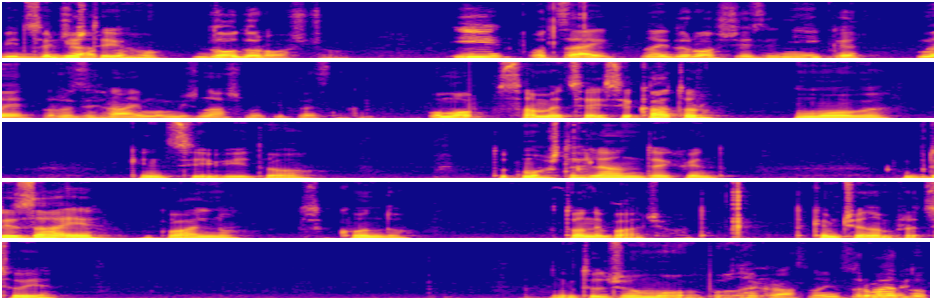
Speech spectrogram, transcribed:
від бюджетного до дорожчого. І оцей найдорожчий з лінійки ми розіграємо між нашими підписниками. Умов Саме цей сікатор, умови в кінці відео. Тут можете глянути, як він обрізає буквально секунду. Хто не бачив, от. таким чином працює. І тут вже умови були. прекрасного інструменту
